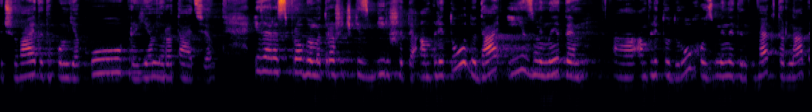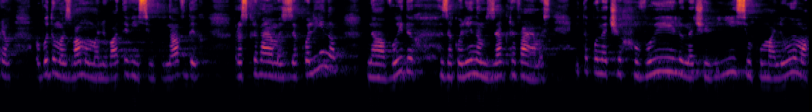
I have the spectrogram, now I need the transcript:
відчуваєте таку м'яку, приємну ротацію. І зараз спробуємо трошечки збільшити амплітуду да, і змінити амплітуду руху, змінити вектор, напрям. Ми будемо з вами малювати вісімку на вдих. Розкриваємось за коліном, на видих за коліном закриваємось. І таку, наче хвилю, наче вісімку малюємо.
